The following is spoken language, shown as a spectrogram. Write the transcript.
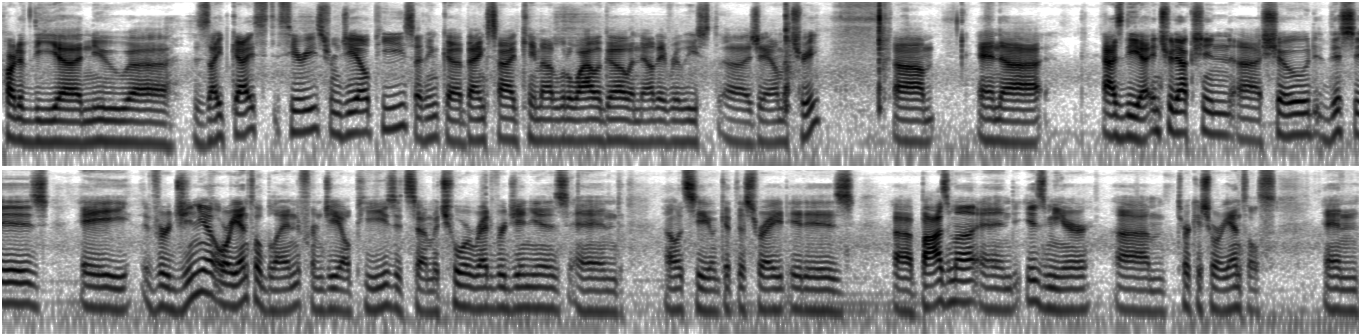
part of the uh, new uh, Zeitgeist series from GLP's. I think Bankside came out a little while ago, and now they've released Géometrie. Um, and as the uh, introduction uh, showed, this is a Virginia Oriental blend from GLP's. It's uh, mature red Virginias and uh, let's see, I'll get this right. It is uh, Basma and Izmir um, Turkish Orientals. And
